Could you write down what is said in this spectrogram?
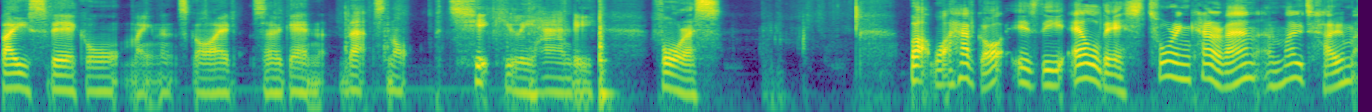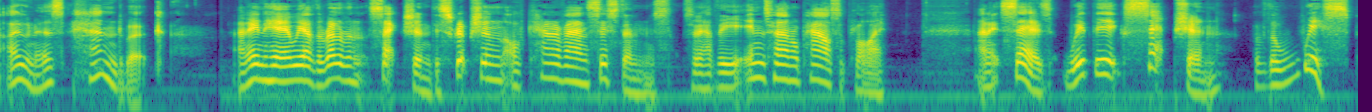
base vehicle maintenance guide so again that's not particularly handy for us but what I have got is the Elddis Touring Caravan and Motorhome Owners Handbook. And in here we have the relevant section, description of caravan systems. So we have the internal power supply. And it says, with the exception of the Wisp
